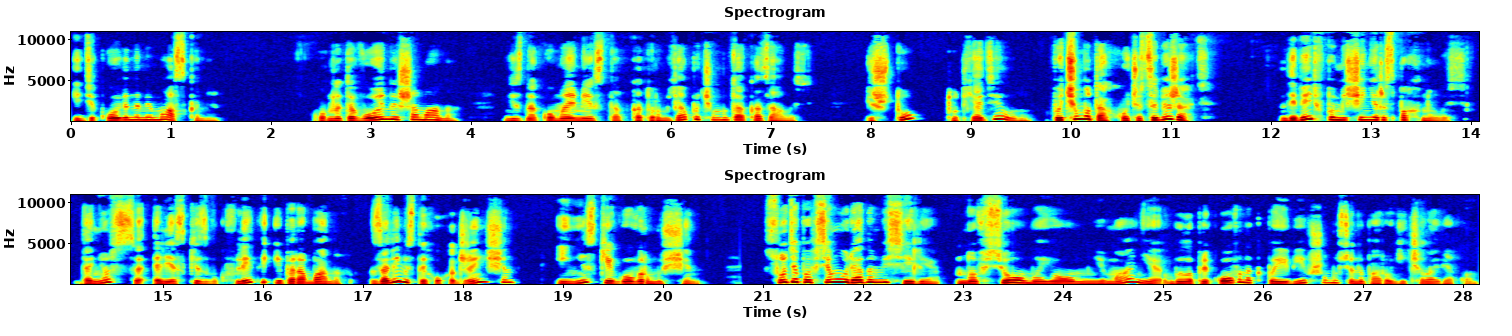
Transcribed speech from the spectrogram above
и диковинными масками. Комната воина и шамана. Незнакомое место, в котором я почему-то оказалась. И что тут я делаю? Почему так хочется бежать? Дверь в помещении распахнулась. Донесся резкий звук флейты и барабанов, заливистый хохот женщин и низкий говор мужчин. Судя по всему, рядом веселье, но все мое внимание было приковано к появившемуся на пороге человеку.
